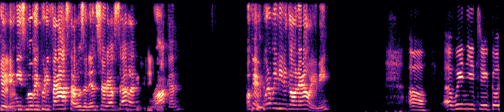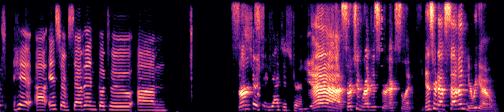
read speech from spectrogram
Okay, Amy's moving pretty fast. That was an insert F7. Rocking. Okay, where do we need to go now, Amy? Oh, uh, we need to go to hit uh, insert seven, go to um, Search. search and register. Yeah, search and register. Excellent. Insert F7. Here we go.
